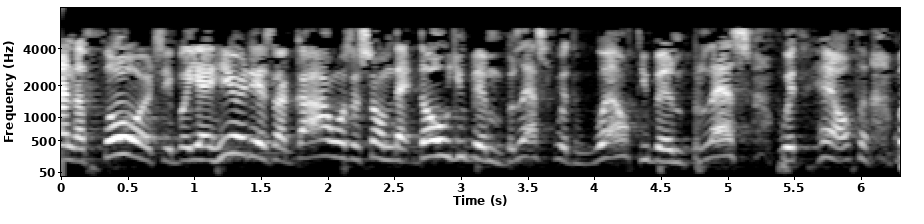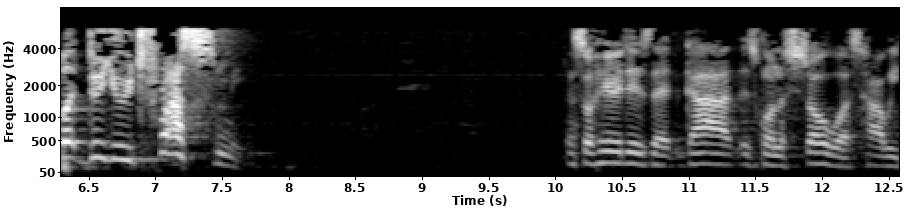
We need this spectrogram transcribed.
and authority. But yet here it is that God wants to show him that though you've been blessed with wealth, you've been blessed with health, but do you trust me? And so here it is that God is going to show us how he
